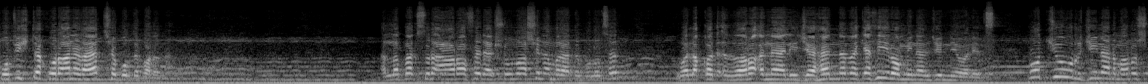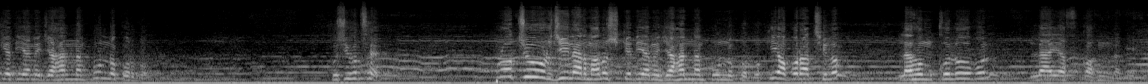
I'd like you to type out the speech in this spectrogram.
পঁচিশটা কোরআনের আয়াত সে বলতে পারে না। আল্লাহ পাক সূরা আরাফের 179 নম্বর আয়াতে বলেছেন প্রচুর জিনার মানুষকে দিয়ে আমি জাহান্নাম পূর্ণ করব। খুশি হচ্ছে? প্রচুর জিন আর মানুষকে দিয়ে আমি জাহান্নাম পূর্ণ করব। কি অপরাধ ছিল? লাহুম কুলুবুন লা ইয়াফকাহুনা বিহা।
